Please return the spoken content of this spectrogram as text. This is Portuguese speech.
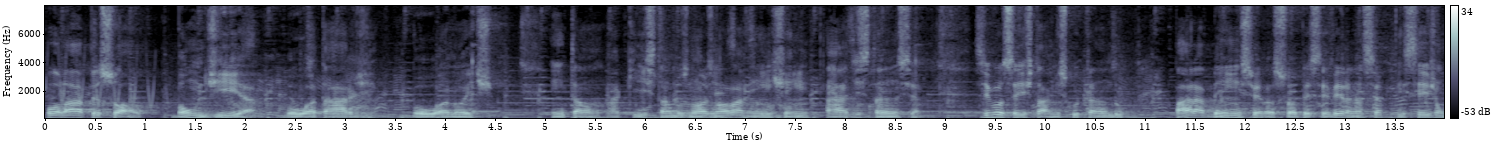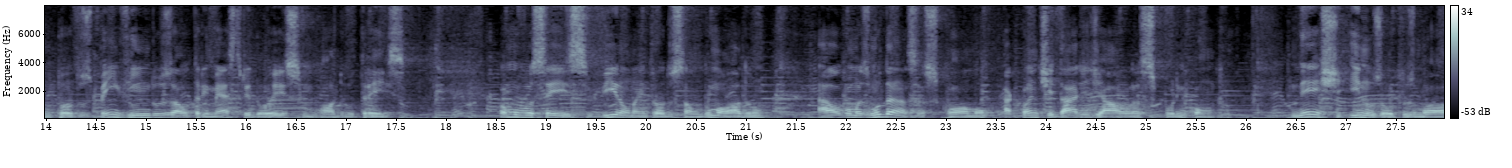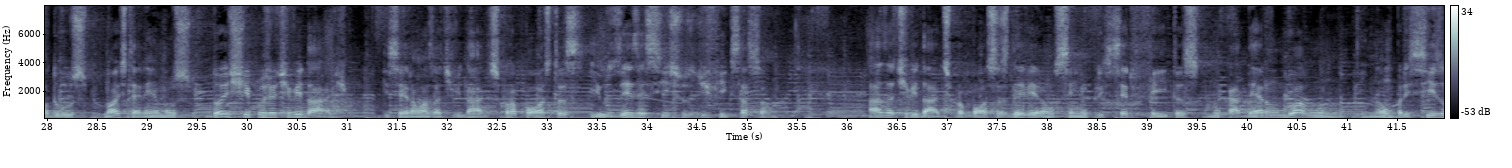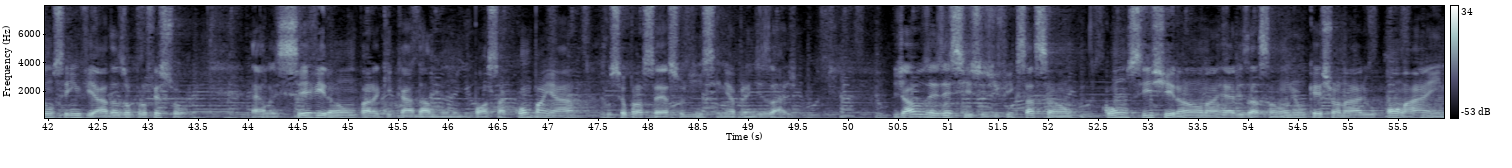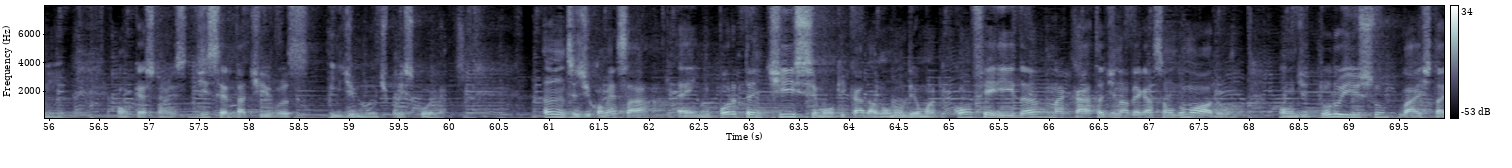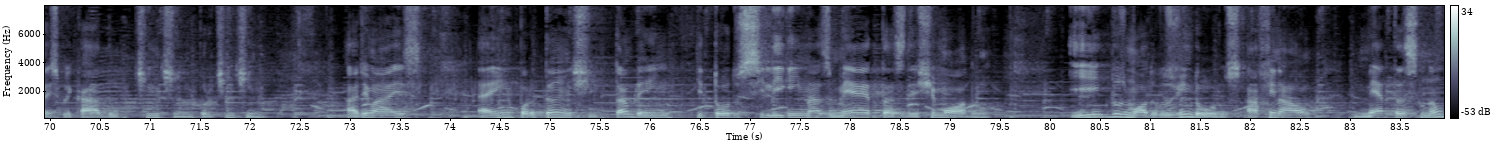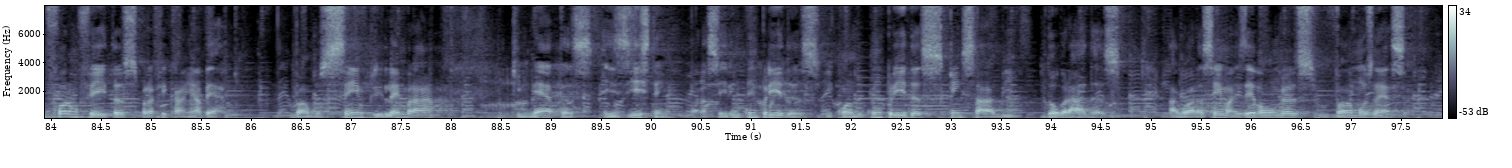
Olá pessoal, bom dia, boa tarde, boa noite. Então, aqui estamos nós novamente, hein? À distância. Se você está me escutando, parabéns pela sua perseverança e sejam todos bem-vindos ao trimestre 2, módulo 3. Como vocês viram na introdução do módulo, há algumas mudanças, como a quantidade de aulas por encontro. Neste e nos outros módulos, nós teremos dois tipos de atividade, que serão as atividades propostas e os exercícios de fixação. As atividades propostas deverão sempre ser feitas no caderno do aluno e não precisam ser enviadas ao professor. Elas servirão para que cada aluno possa acompanhar o seu processo de ensino e aprendizagem. Já os exercícios de fixação consistirão na realização de um questionário online com questões dissertativas e de múltipla escolha. Antes de começar, é importantíssimo que cada aluno dê uma conferida na carta de navegação do módulo, onde tudo isso vai estar explicado tintim por tintim. Ademais, é importante também que todos se liguem nas metas deste módulo e dos módulos vindouros. Afinal, metas não foram feitas para ficar em aberto. Vamos sempre lembrar que metas existem para serem cumpridas e, quando cumpridas, quem sabe, dobradas. Agora, sem mais delongas, vamos nessa!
